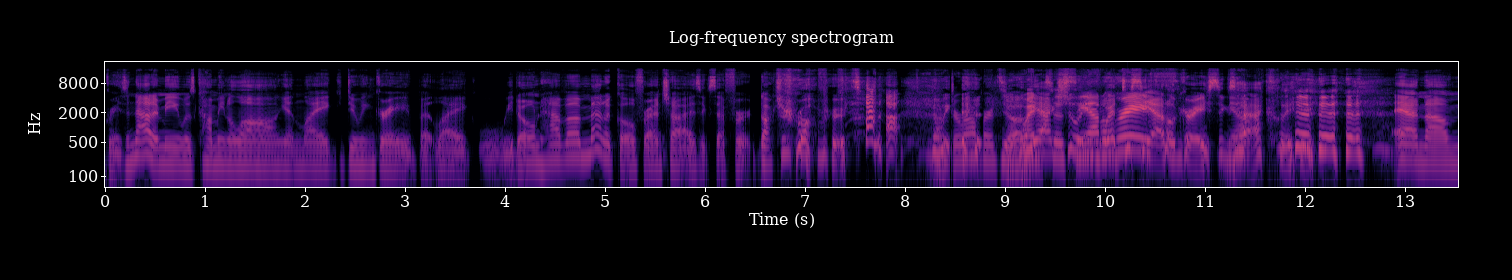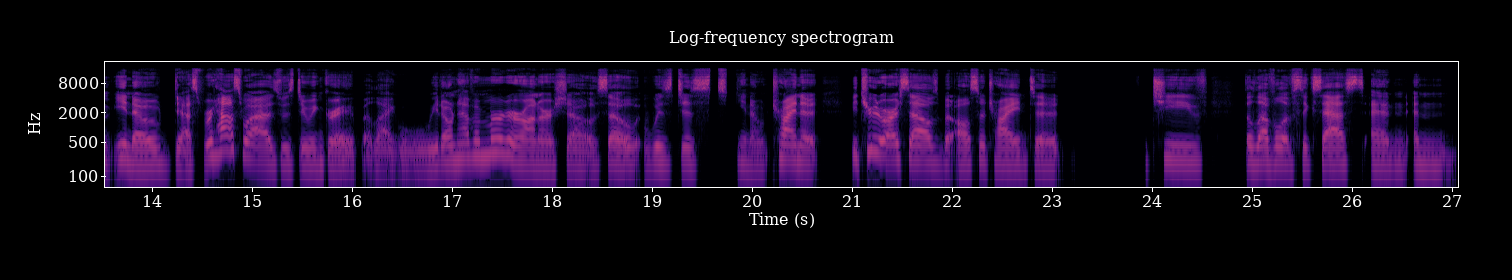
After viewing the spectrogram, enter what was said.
Grey's Anatomy was coming along and like doing great, but like we don't have a medical franchise except for Dr. Roberts. We- Dr. Roberts Yeah. we actually Seattle went Grace. to Seattle Grace, exactly. and um, you know, Desperate Housewives was doing great, but like we don't have a murder on our show. So it was just, you know, trying to be true to ourselves, but also trying to achieve the level of success and and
